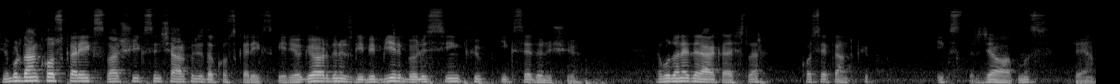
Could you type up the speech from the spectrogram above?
Şimdi buradan cos kare x var. Şu x'in çarpıcı da cos kare x geliyor. Gördüğünüz gibi 1 bölü sin küp x'e dönüşüyor. E bu da nedir arkadaşlar? Kosekant küp x'tir. Cevabımız Ceyhan.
